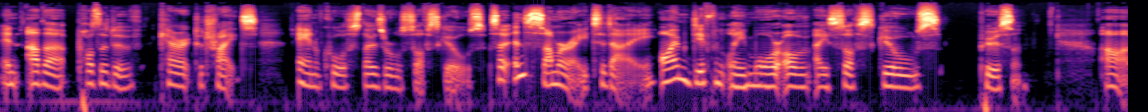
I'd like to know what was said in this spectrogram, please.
and other positive character traits. And of course, those are all soft skills. So, in summary, today, I'm definitely more of a soft skills person. Uh,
